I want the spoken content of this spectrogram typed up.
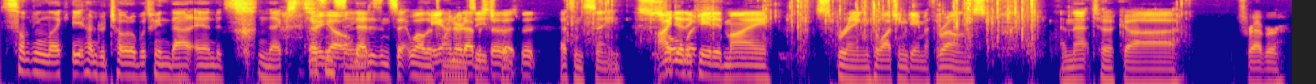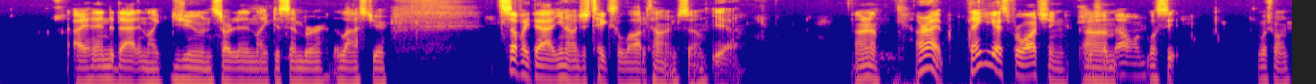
something like 800 total between that and its next. There you go. That is insane. Well, they're 20 800 episodes, each, but but that's insane. so I much- dedicated my spring to watching Game of Thrones, and that took uh, forever. I ended that in like June, started in like December the last year. Stuff like that, you know, it just takes a lot of time. So Yeah. I don't know. All right, thank you guys for watching. Should've Um, that one. We'll see. Which one?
